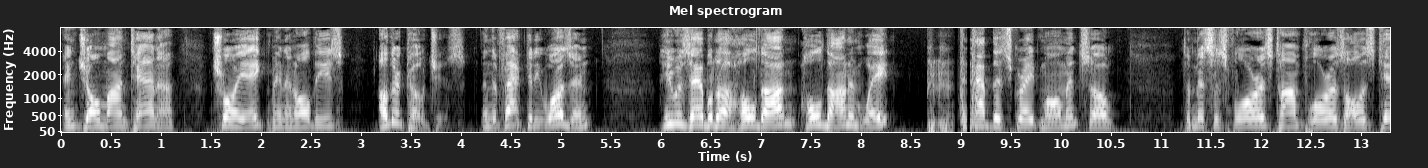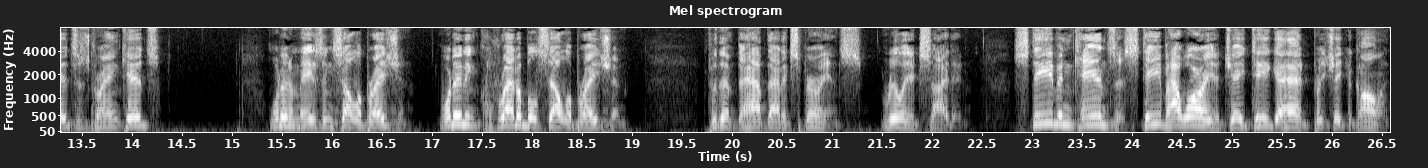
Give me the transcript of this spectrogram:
and Joe Montana, Troy Aikman, and all these other coaches. And the fact that he wasn't, he was able to hold on, hold on and wait and have this great moment. So, to Mrs. Flores, Tom Flores, all his kids, his grandkids, what an amazing celebration. What an incredible celebration for them to have that experience. Really excited. Steve in Kansas. Steve, how are you? JT, go ahead. Appreciate you calling.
